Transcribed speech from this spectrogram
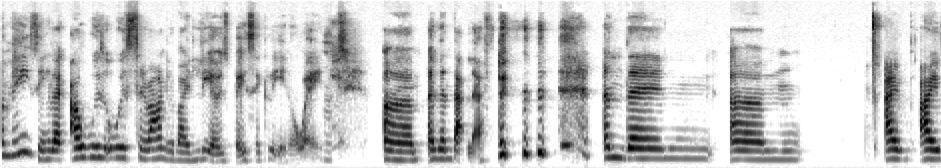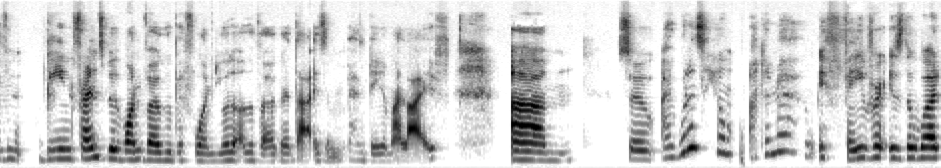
Amazing. Like I was always surrounded by Leos basically in a way. Um, and then that left. and then um I've I've been friends with one Virgo before, and you're the other Virgo that is has been in my life. Um, so I wouldn't say I'm, I don't know if favorite is the word,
